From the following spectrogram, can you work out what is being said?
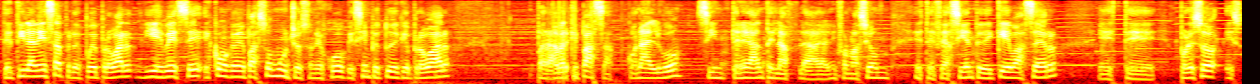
te tiran esa, pero después de probar 10 veces, es como que me pasó mucho eso en el juego que siempre tuve que probar para ver qué pasa con algo, sin tener antes la, información este, fehaciente de qué va a ser. Este, por eso es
